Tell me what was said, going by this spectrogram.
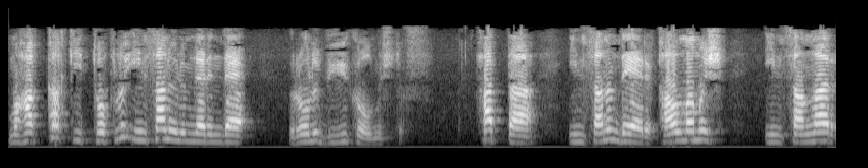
muhakkak ki toplu insan ölümlerinde rolü büyük olmuştur. Hatta insanın değeri kalmamış, insanlar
